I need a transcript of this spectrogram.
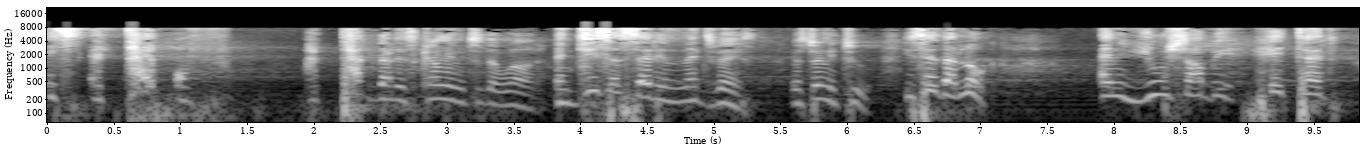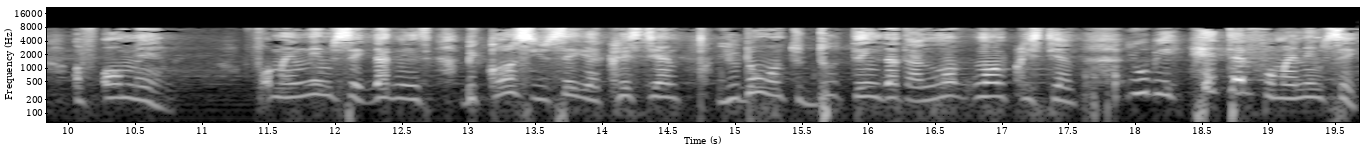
It's a type of attack that is coming to the world. And Jesus said in the next verse, verse 22, He says that look, and you shall be hated of all men for my name's sake. That means because you say you're a Christian, you don't want to do things that are not non-Christian. You will be hated for my name's sake.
